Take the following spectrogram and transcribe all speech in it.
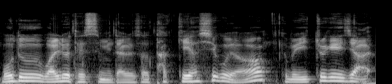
모두 완료됐습니다. 그래서 닫기 하시고요. 그러면 이쪽에 이제 아,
